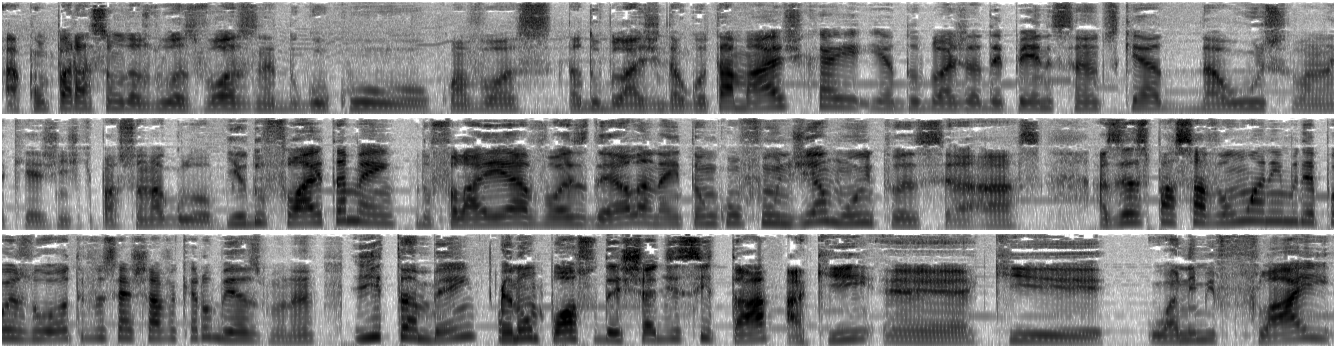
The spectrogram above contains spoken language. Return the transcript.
a comparação das duas vozes, né, do Goku com a voz da dublagem da Gota Mágica e a dublagem da DPN Santos, que é a da Úrsula, né, que é a gente que passou na Globo. E o do Fly também. O do Fly é a voz dela, né, então confundia muito. As, as, às vezes passava um anime depois do outro e você achava que era o mesmo, né. E também, eu não posso deixar de citar aqui é, que o anime Fly,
